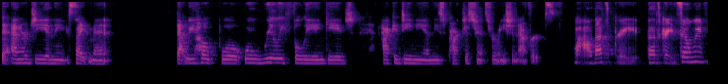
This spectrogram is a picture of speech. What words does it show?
the energy and the excitement that we hope will will really fully engage academia in these practice transformation efforts. Wow, that's great. That's great. So we've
